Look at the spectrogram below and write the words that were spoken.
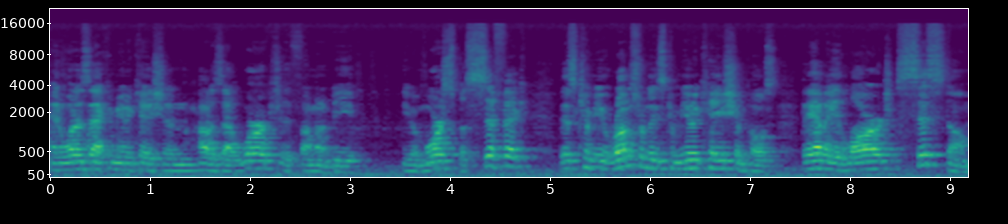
And what is that communication? How does that work? If I'm going to be even more specific, this commu- runs from these communication posts. They have a large system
